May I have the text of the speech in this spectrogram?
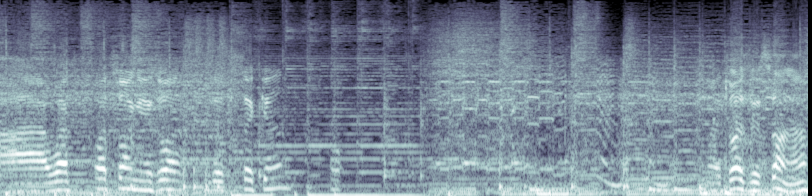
Uh, what what song is on the second? Oh, it was this song, huh?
